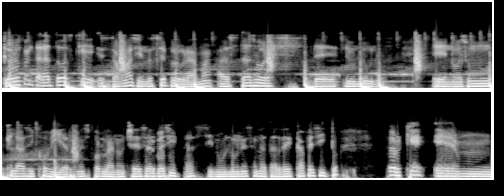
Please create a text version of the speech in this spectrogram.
Quiero contar a todos que estamos haciendo este programa a estas horas de, de un lunes. Eh, no es un clásico viernes por la noche de cervecitas, sino un lunes en la tarde de cafecito, porque em,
